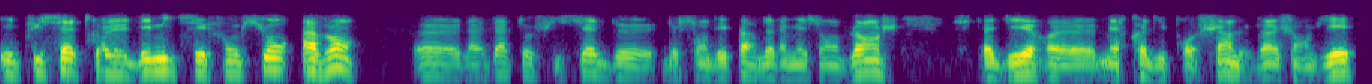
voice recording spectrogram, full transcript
il puisse être démis de ses fonctions avant euh, la date officielle de, son départ de la Maison-Blanche, c'est-à-dire euh, mercredi prochain, le 20 janvier,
